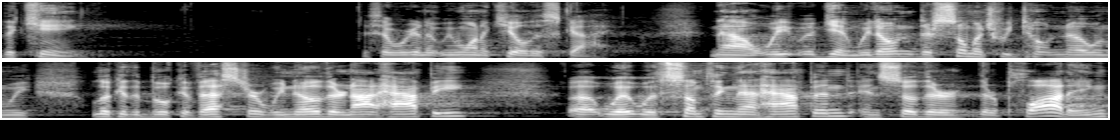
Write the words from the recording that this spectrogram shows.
the king. They said, We're gonna, We want to kill this guy. Now, we, again, we don't, there's so much we don't know when we look at the book of Esther. We know they're not happy uh, with, with, something that happened, and so they're, they're plotting.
